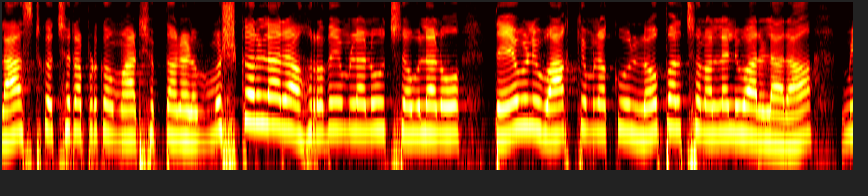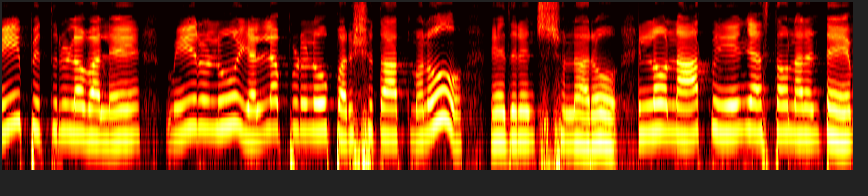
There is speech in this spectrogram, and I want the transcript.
లాస్ట్కి వచ్చేటప్పుడు ఒక మాట చెప్తా ఉన్నాడు. ముష్కరులారా హృదయములను చెవులను దేవుని వాక్యములకు లోపరచనొల్లని వారులారా మీ పితృల వలె మీరును ఎల్లప్పుడూ పరిశుద్ధాత్మను ఎదిరించుచున్నారు. ఇందులో ఉన్న ఆత్మ ఏం చేస్తూ ఉన్నారంటే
